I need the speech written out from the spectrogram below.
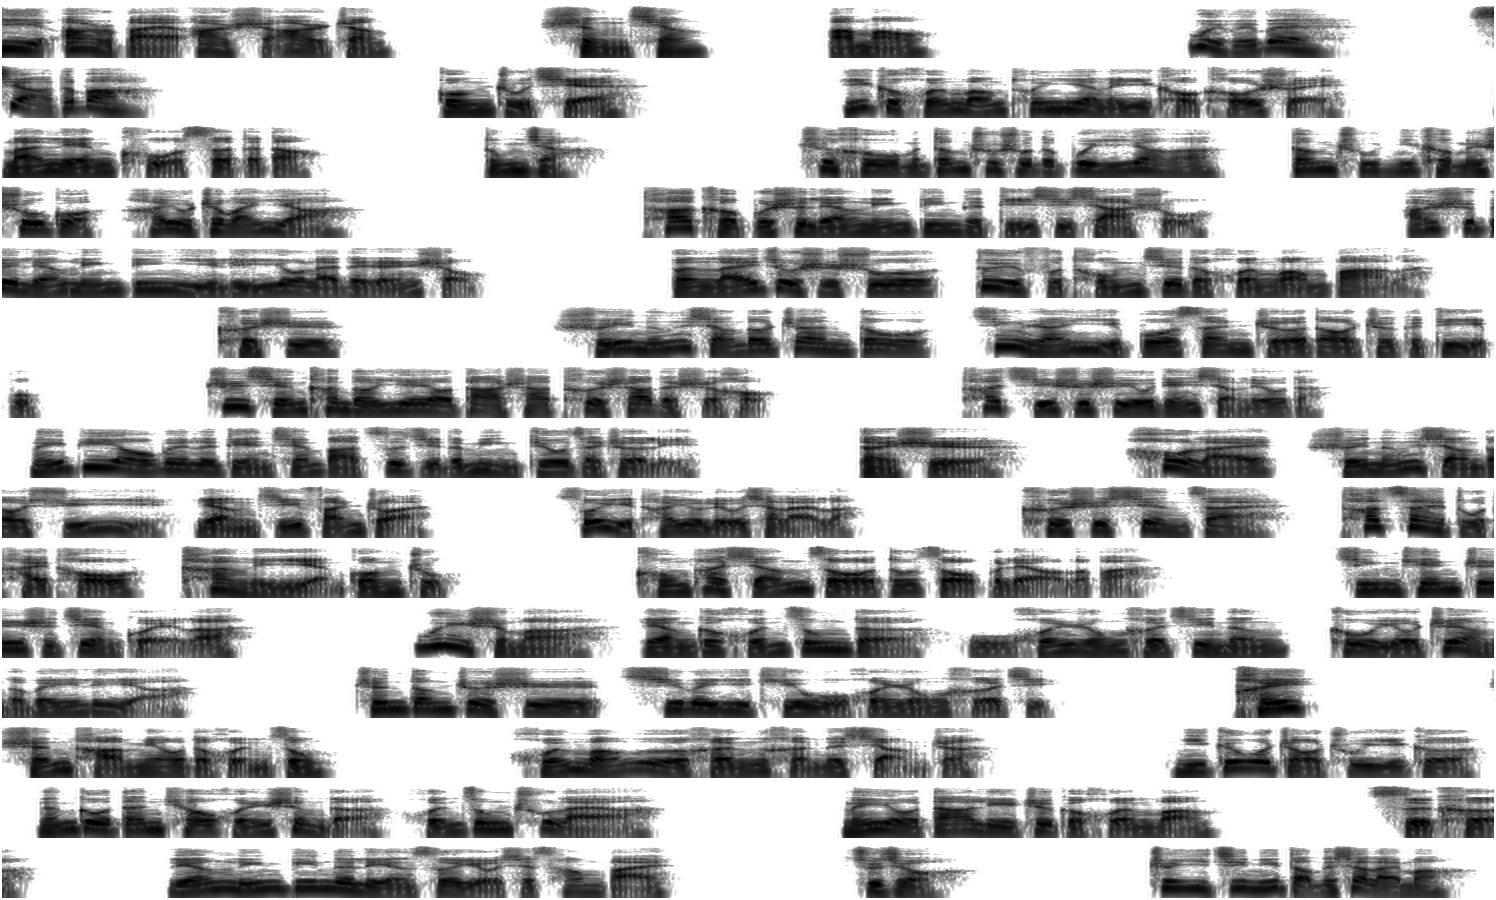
第二百二十二章圣枪拔毛。喂喂喂，假的吧？光柱前，一个魂王吞咽了一口口水，满脸苦涩的道：“东家，这和我们当初说的不一样啊！当初你可没说过还有这玩意啊！”他可不是梁林斌的嫡系下属，而是被梁林斌以利诱来的人手。本来就是说对付同阶的魂王罢了，可是。谁能想到战斗竟然一波三折到这个地步？之前看到叶耀大杀特杀的时候，他其实是有点想溜的，没必要为了点钱把自己的命丢在这里。但是后来谁能想到徐毅两极反转，所以他又留下来了。可是现在他再度抬头看了一眼光柱，恐怕想走都走不了了吧？今天真是见鬼了！为什么两个魂宗的武魂融合技能够有这样的威力啊？真当这是七位一体武魂融合技？呸！神塔喵的魂宗，魂王恶狠狠的想着：“你给我找出一个能够单挑魂圣的魂宗出来啊！”没有搭理这个魂王。此刻，梁林斌的脸色有些苍白。舅舅，这一击你挡得下来吗？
